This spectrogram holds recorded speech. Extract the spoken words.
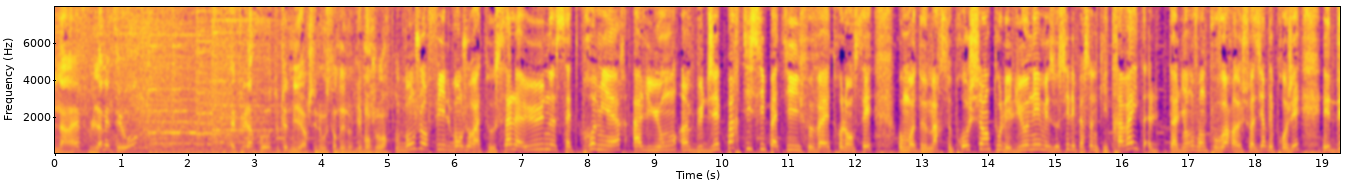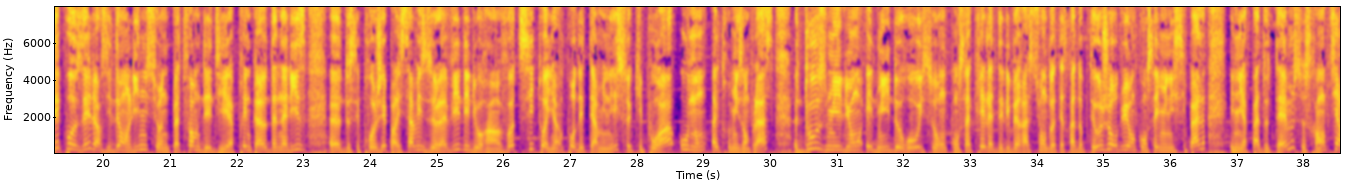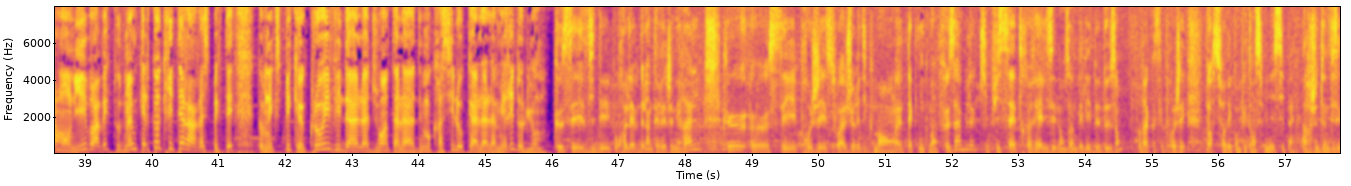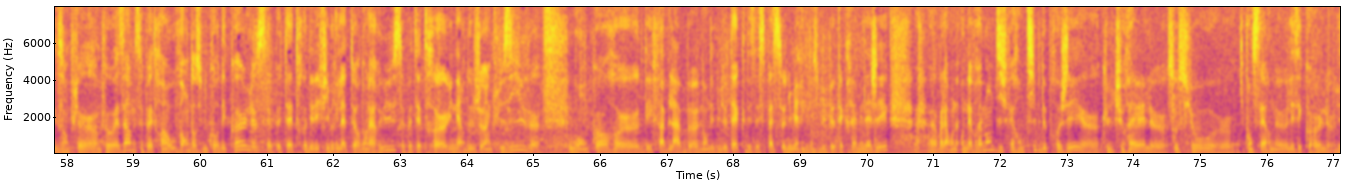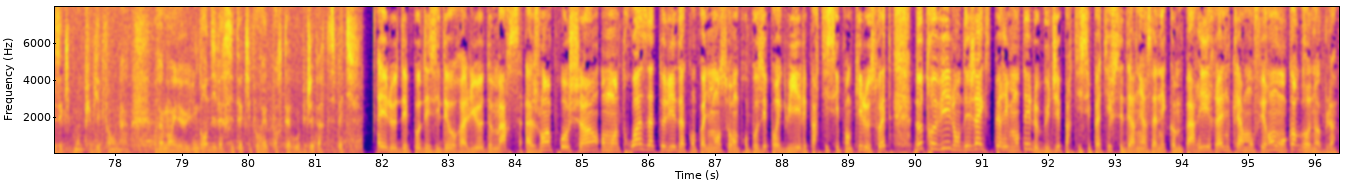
Polnareff, la météo. Et puis l'info, toutes les demi-heures chez nous, Sandrine Ollier, bonjour. Bonjour Phil, bonjour à tous. À la une, cette première à Lyon, un budget participatif va être lancé au mois de mars prochain. Tous les Lyonnais, mais aussi les personnes qui travaillent à Lyon vont pouvoir euh, choisir des projets et déposer leurs idées en ligne sur une plateforme dédiée. Après une période d'analyse euh, de ces projets par les services de la ville, il y aura un vote citoyen pour déterminer ce qui pourra ou non être mis en place. 12 millions et demi d'euros consacrés. La délibération doit être adoptée aujourd'hui en conseil municipal. Il n'y a pas de thème, ce sera entièrement libre avec tout de même quelques critères à respecter, comme l'explique Chloé Vidal, adjointe à la démocratie locale à la mairie de Lyon. Que ces idées relèvent de l'intérêt général, que euh, ces projets soient juridiquement, euh, techniquement faisables, qu'ils puissent être réalisés dans un délai de deux ans. Il faudra que ces projets portent sur des compétences municipales. Alors je donne des exemples euh, un peu au hasard, mais ça peut être un haut vent dans une cour d'école, ça peut être des défibrillateurs dans la rue, ça peut être euh, une aire de jeu inclusive ou encore euh, des Fab Labs dans des bibliothèques, des espaces numériques dans une bibliothèque réaménagée. Euh, voilà, on a vraiment différents types de projets culturels, sociaux qui concernent les écoles, les équipements publics. Enfin, on a vraiment une grande diversité qui pourrait être portée au budget participatif. Et le dépôt des idées aura lieu de mars à juin prochain. Au moins trois ateliers d'accompagnement seront proposés pour aiguiller les participants qui le souhaitent. D'autres villes ont déjà expérimenté le budget participatif ces dernières années comme Paris, Rennes, Clermont-Ferrand ou encore Grenoble.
